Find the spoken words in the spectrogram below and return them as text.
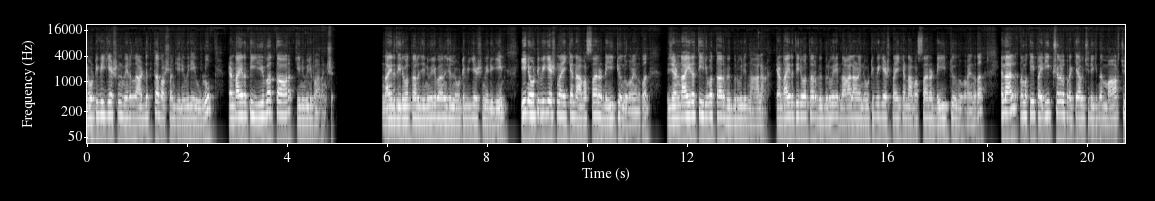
നോട്ടിഫിക്കേഷൻ വരുന്ന അടുത്ത വർഷം ജനുവരിയേ ഉള്ളൂ. രണ്ടായിരത്തി ഇരുപത്തി ആറ് ജനുവരി പതിനഞ്ച്. രണ്ടായിരത്തി ഇരുപത്തി ആറ് ജനുവരി പതിനഞ്ചിൽ നോട്ടിഫിക്കേഷൻ വരികയും ഈ നോട്ടിഫിക്കേഷൻ അയക്കേണ്ട അവസാന ഡേറ്റ് എന്ന് പറയുന്നത് രണ്ടായിരത്തി ഇരുപത്തി ആറ് ഫെബ്രുവരി നാലാണ്. രണ്ടായിരത്തി ഇരുപത്തി ആറ് ഫെബ്രുവരി നാലാണ് നോട്ടിഫിക്കേഷൻ അയക്കേണ്ട അവസാന ഡേറ്റ് എന്ന് പറയുന്നത്. എന്നാൽ നമുക്ക് ഈ പരീക്ഷകൾ പ്രഖ്യാപിച്ചിരിക്കുന്ന മാർച്ച്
